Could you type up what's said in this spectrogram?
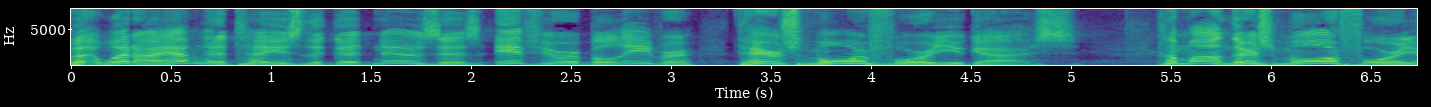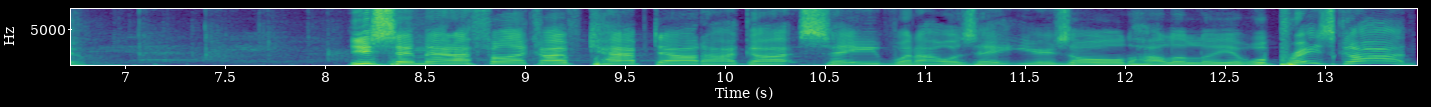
But what I am going to tell you is the good news is if you're a believer, there's more for you guys. Come on, there's more for you. You say, man, I feel like I've capped out. I got saved when I was eight years old. Hallelujah. Well, praise God.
